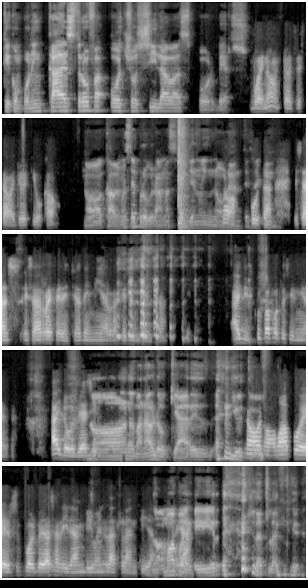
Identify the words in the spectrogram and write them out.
que componen cada estrofa, 8 sílabas por verso. Bueno, entonces estaba yo equivocado. No, acabemos este programa, estoy lleno de No, ignorantes. puta, aquí. esas, esas referencias de mierda que se inventan. Ay, disculpa por decir mierda. Ay, lo volví a decir. No, nos van a bloquear en YouTube. No, no vamos a poder volver a salir en vivo en la Atlántida. No vamos a poder vivir en la Atlántida.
